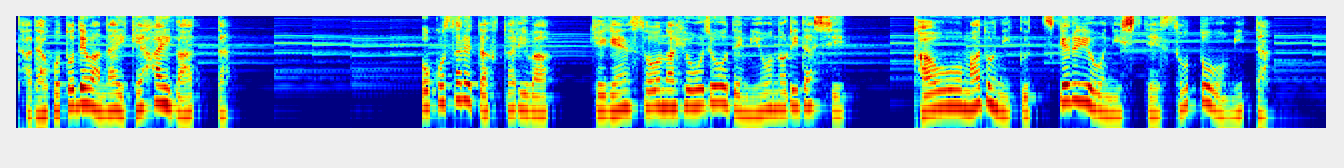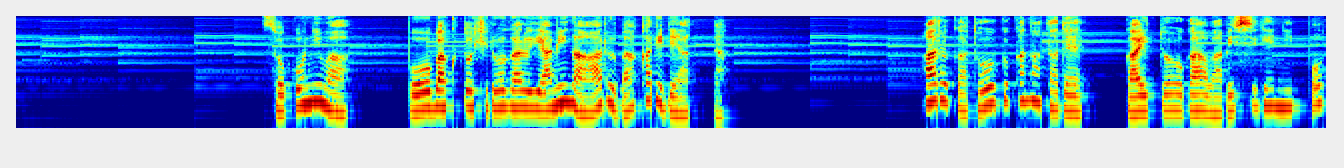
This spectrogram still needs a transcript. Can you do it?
ただごとではない気配があった。起こされた二人は、怪げそうな表情で身を乗り出し、顔を窓にくっつけるようにして外を見た。そこには、暴漠と広がる闇があるばかりであった。はるか遠く彼方で街灯がわびしげにぽっ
